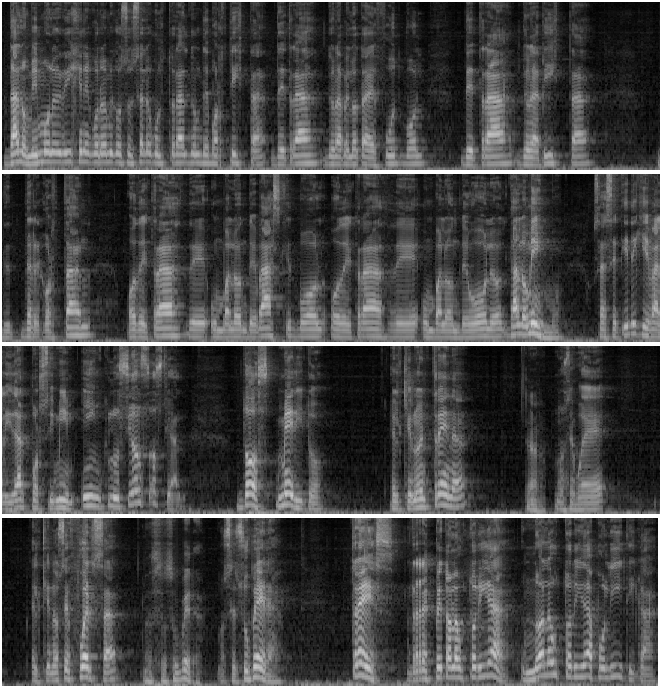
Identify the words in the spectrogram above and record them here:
Da lo mismo el origen económico, social o cultural de un deportista detrás de una pelota de fútbol, detrás de una pista de, de recortán, o detrás de un balón de básquetbol, o detrás de un balón de voleibol. Da lo mismo. O sea, se tiene que validar por sí mismo. Inclusión social. Dos, mérito. El que no entrena, Claro. no se puede. El que no se esfuerza, No se supera. no se supera. Tres, respeto a la autoridad. No a la autoridad política.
